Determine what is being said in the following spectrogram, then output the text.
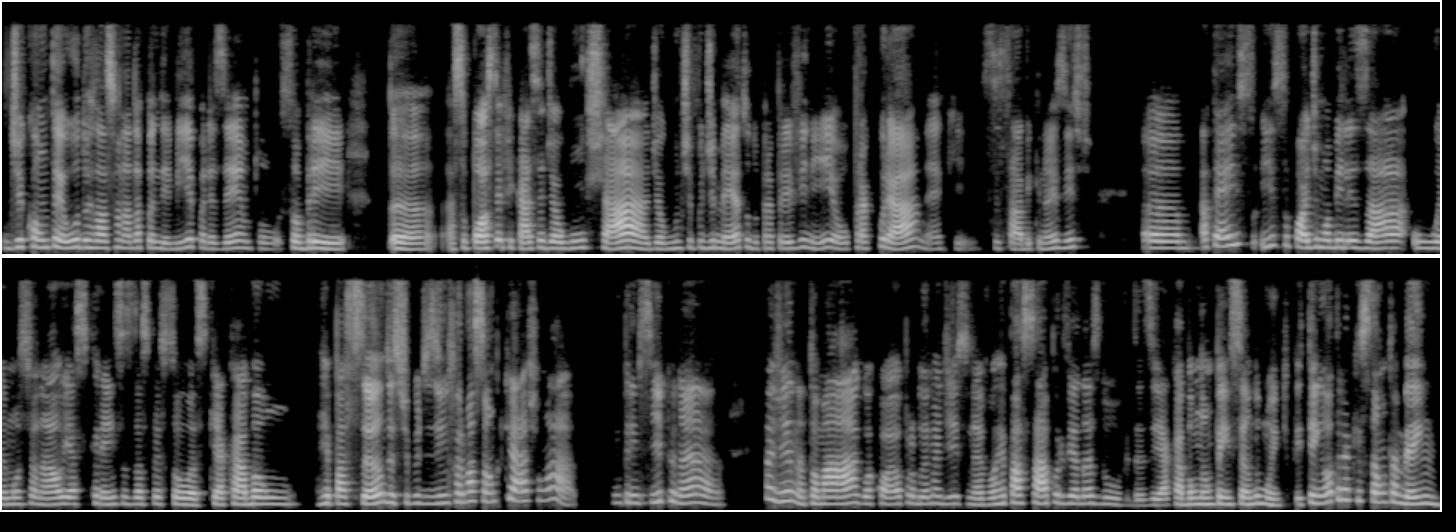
de conteúdo relacionado à pandemia, por exemplo, sobre uh, a suposta eficácia de algum chá, de algum tipo de método para prevenir ou para curar, né? Que se sabe que não existe. Uh, até isso, isso pode mobilizar o emocional e as crenças das pessoas que acabam repassando esse tipo de desinformação porque acham, ah, em princípio, né? Imagina, tomar água, qual é o problema disso, né? Vou repassar por via das dúvidas e acabam não pensando muito. E tem outra questão também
